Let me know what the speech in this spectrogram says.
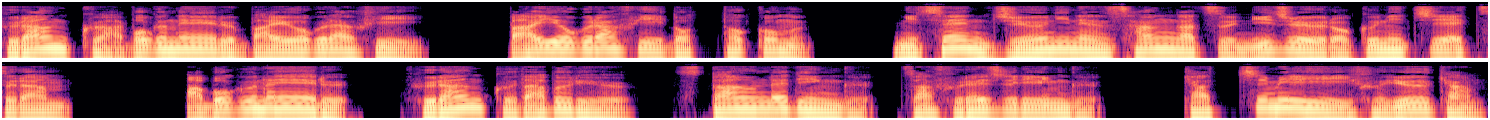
フランク・アボグネール・バイオグラフィー。バイオグラフィー .com。2012年3月26日閲覧。アボグネール、フランク W、スタウンレディング、ザ・フレジリング。キャッチミーフユーキャン、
